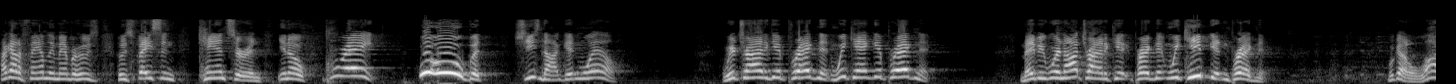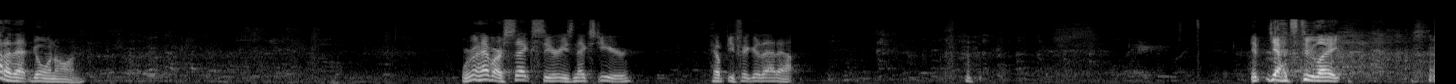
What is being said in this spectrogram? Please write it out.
I got a family member who's, who's facing cancer and, you know, great, woohoo, but she's not getting well. We're trying to get pregnant and we can't get pregnant. Maybe we're not trying to get pregnant and we keep getting pregnant. We got a lot of that going on. We're going to have our sex series next year. Help you figure that out. it, yeah, it's too late.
